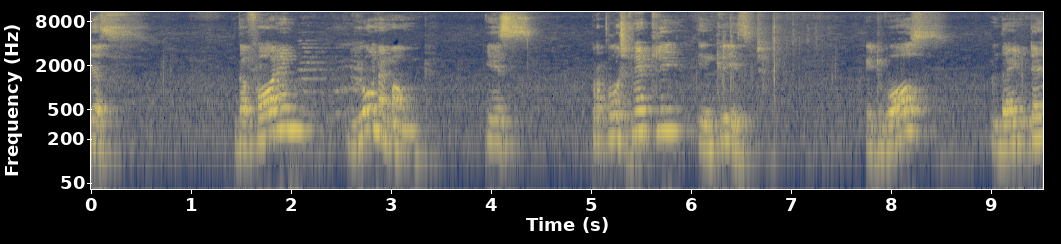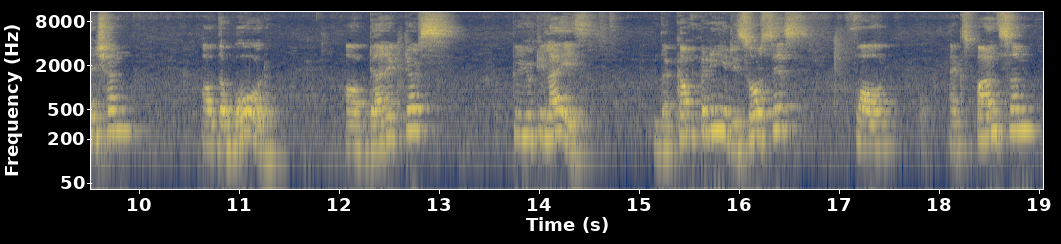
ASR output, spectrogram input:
Yes. The foreign loan amount is proportionately increased. It was the intention of the board of directors to utilize the company resources for expansion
